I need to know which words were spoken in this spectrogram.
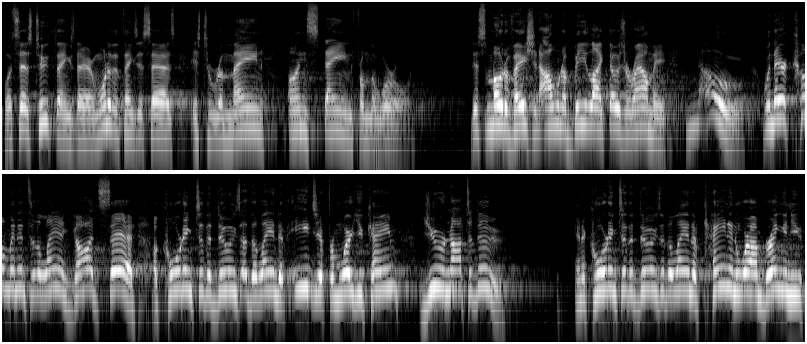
Well, it says two things there, and one of the things it says is to remain unstained from the world. This motivation, I want to be like those around me. No. When they're coming into the land, God said, according to the doings of the land of Egypt from where you came, you are not to do. And according to the doings of the land of Canaan, where I'm bringing you,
